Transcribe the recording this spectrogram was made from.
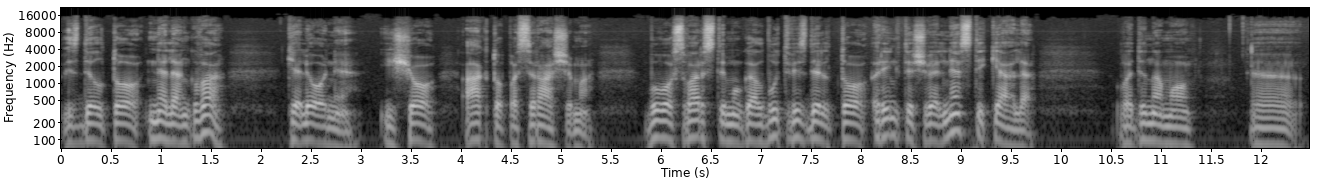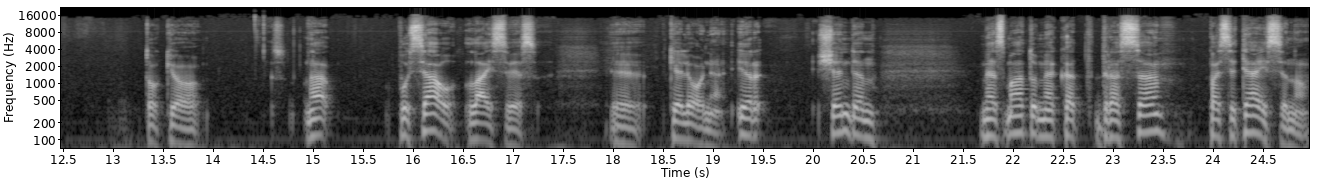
vis dėlto nelengva kelionė į šio akto pasirašymą. Buvo svarstymų galbūt vis dėlto rinkti švelnesnį kelią, vadinamo e, tokio, na, pusiau laisvės e, kelionę. Ir šiandien mes matome, kad drąsa pasiteisino,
